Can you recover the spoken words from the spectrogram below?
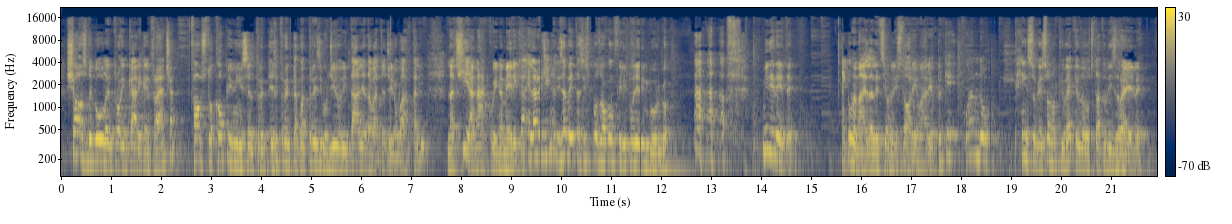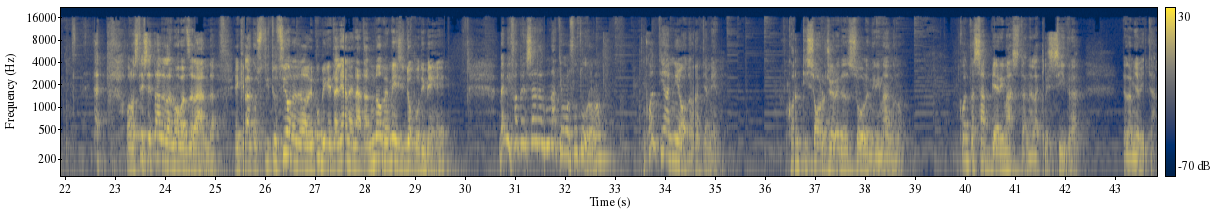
Charles de Gaulle entrò in carica in Francia, Fausto Coppi vinse il, tre- il 34 Giro d'Italia davanti a Giro Bartali, la CIA nacque in America e la regina Elisabetta si sposò con Filippo di Edimburgo. Mi direte, e come mai la lezione di storia, Mario? Perché quando penso che sono più vecchio dello Stato di Israele, ho la stessa età della Nuova Zelanda e che la Costituzione della Repubblica Italiana è nata nove mesi dopo di me, beh, mi fa pensare un attimo al futuro, no? Quanti anni ho davanti a me? Quanti sorgere del sole mi rimangono? Quanta sabbia è rimasta nella clessidra della mia vita?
